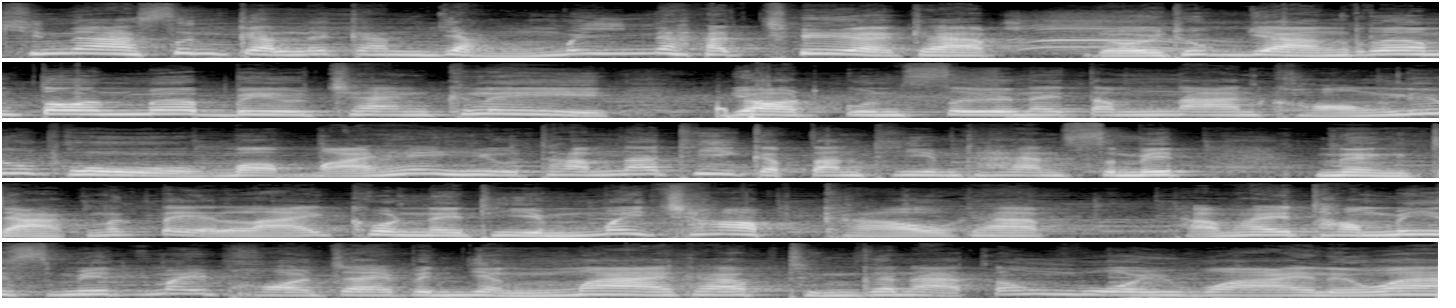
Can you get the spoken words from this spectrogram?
ขี้หน้าซึ่งกันและกันอย่างไม่น่าเชื่อครับ โดยทุกอย่างเริ่มต้นเมื่อบิลแชงคลีย์ยอดกุนซือในตำนานของลิเวอร์พูลมอบหมายให้ฮิลทำหน้าที่กัปตันทีมแทนสมิธเนื่องจากนักเตะหลายคนในทีมไม่ชอบเขาครับ ทำให้ทอมมี่สมิธไม่พอใจเป็นอย่างมากครับ ถึงขนาดต้องโวยวายเลยว่า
